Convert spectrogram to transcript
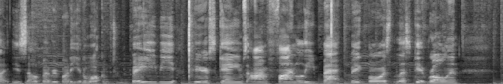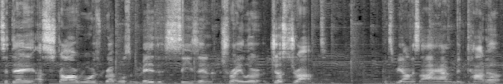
What is up everybody and welcome to Baby Pierce Games. I'm finally back, big boys. Let's get rolling. Today, a Star Wars Rebels mid-season trailer just dropped. And to be honest, I haven't been caught up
